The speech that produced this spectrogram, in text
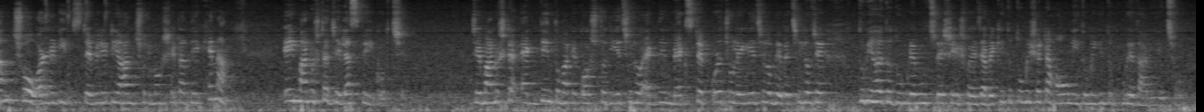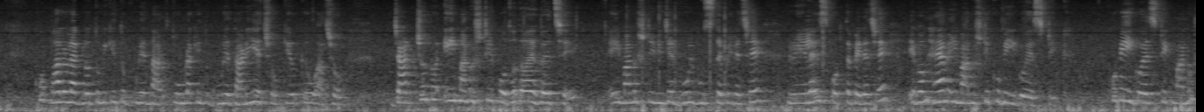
আনছো অলরেডি স্টেবিলিটি আনছো, এবং সেটা দেখে না এই মানুষটা জেলাস ফিল করছে। যে মানুষটা একদিন তোমাকে কষ্ট দিয়েছিল, একদিন ব্যাক স্টেপ করে চলে গিয়েছিল, ভেবেছিল যে তুমি হয়তো দুমড়ে মুচড়ে শেষ হয়ে যাবে, কিন্তু তুমি সেটা হওনি, তুমি কিন্তু ঘুরে দাঁড়িয়েছো। খুব ভালো লাগল। তুমি কিন্তু ঘুরে দাঁড়, তোমরা কিন্তু ঘুরে দাঁড়িয়েছো, কেউ কেউ আছো। যার জন্য এই মানুষটির বোধোদয় হয়েছে, এই মানুষটি নিজের ভুল বুঝতে পেরেছে রিয়েলাইজ করতে পেরেছে এবং হ্যাঁ এই মানুষটি খুবই ইগোয়েস্টিক খুবই ইগোয়েস্টিক মানুষ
